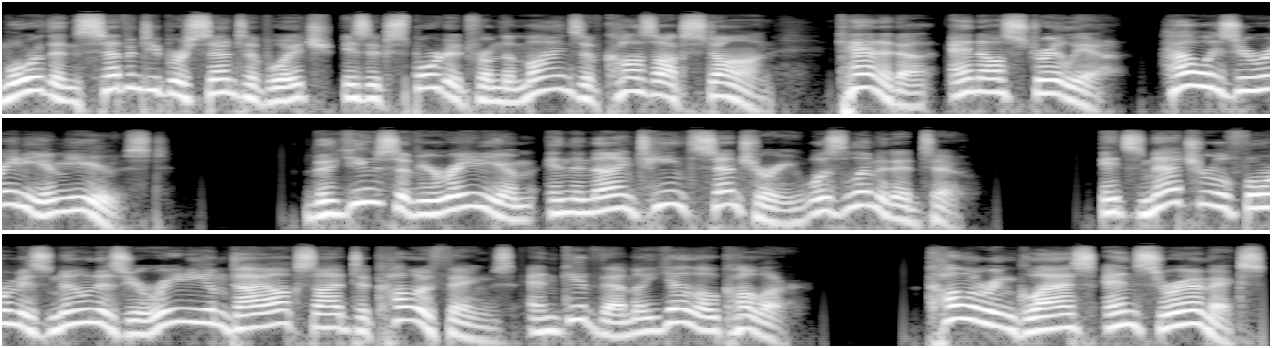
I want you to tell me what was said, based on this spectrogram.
More than 70% of which is exported from the mines of Kazakhstan, Canada, and Australia. How is uranium used? The use of uranium in the 19th century was limited to its natural form is known as uranium dioxide to color things and give them a yellow color. Coloring glass and ceramics,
